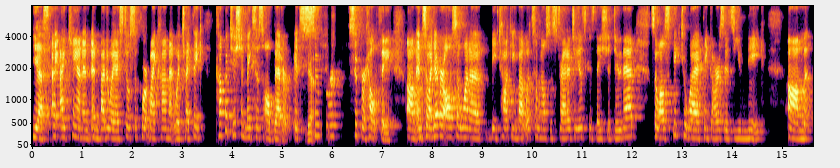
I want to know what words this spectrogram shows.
Yes, I, I can. And, and, by the way, I still support my comment, which I think competition makes us all better. It's yeah. super, super healthy. Um, and so I never also want to be talking about what someone else's strategy is because they should do that. So I'll speak to why I think ours is unique. Um,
